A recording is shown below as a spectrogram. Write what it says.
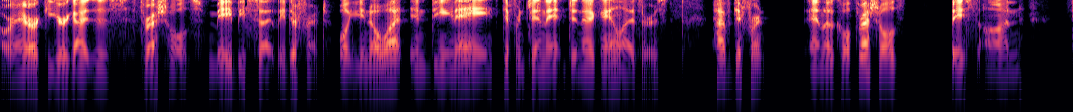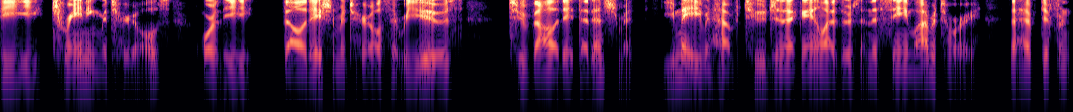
or Eric, your guys' thresholds may be slightly different. Well, you know what? In DNA, different gen- genetic analyzers have different analytical thresholds based on the training materials or the validation materials that were used to validate that instrument. You may even have two genetic analyzers in the same laboratory that have different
